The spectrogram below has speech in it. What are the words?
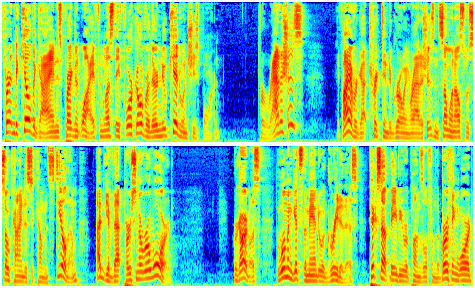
Threaten to kill the guy and his pregnant wife unless they fork over their new kid when she's born. For radishes? If I ever got tricked into growing radishes and someone else was so kind as to come and steal them, I'd give that person a reward. Regardless, the woman gets the man to agree to this, picks up baby Rapunzel from the birthing ward,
